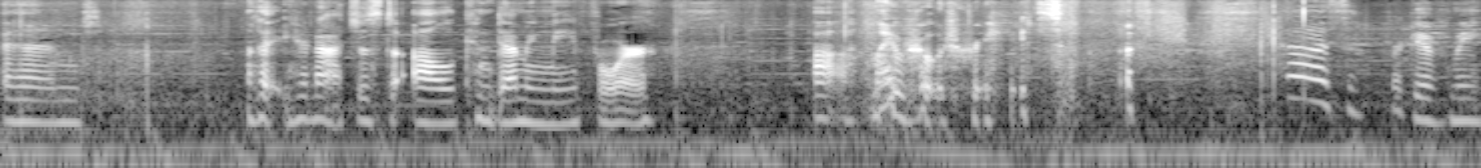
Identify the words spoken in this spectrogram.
And that you're not just all condemning me for uh, my road rage. ah, so forgive me.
